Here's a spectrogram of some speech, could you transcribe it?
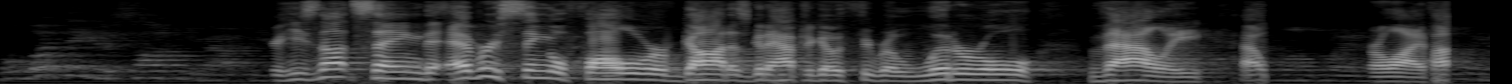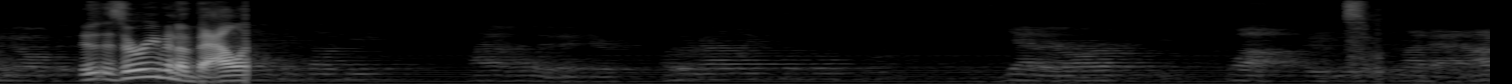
but what David is talking about here, he's not saying that every single follower of God is going to have to go through a literal valley at one point in their life. I don't even know. Is there even a valley in Kentucky? I have only been here. Are there valleys? Yeah, there are. Wow, oops, my bad.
